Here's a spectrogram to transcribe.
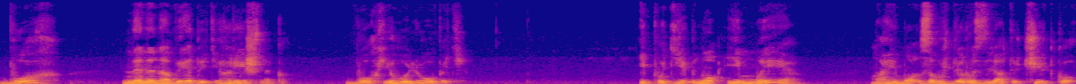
Бог не ненавидить грішника, Бог його любить. І подібно і ми маємо завжди розділяти чітко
